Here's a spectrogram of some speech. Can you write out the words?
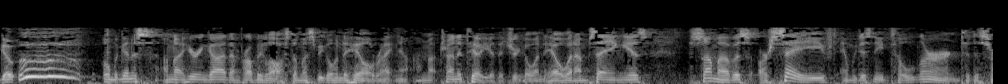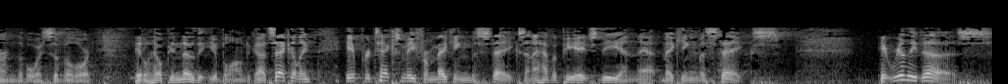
go, "Oh my goodness, I'm not hearing God. I'm probably lost. I must be going to hell right now." I'm not trying to tell you that you're going to hell. What I'm saying is, some of us are saved, and we just need to learn to discern the voice of the Lord. It'll help you know that you belong to God. Secondly, it protects me from making mistakes, and I have a PhD in that, making mistakes. It really does.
